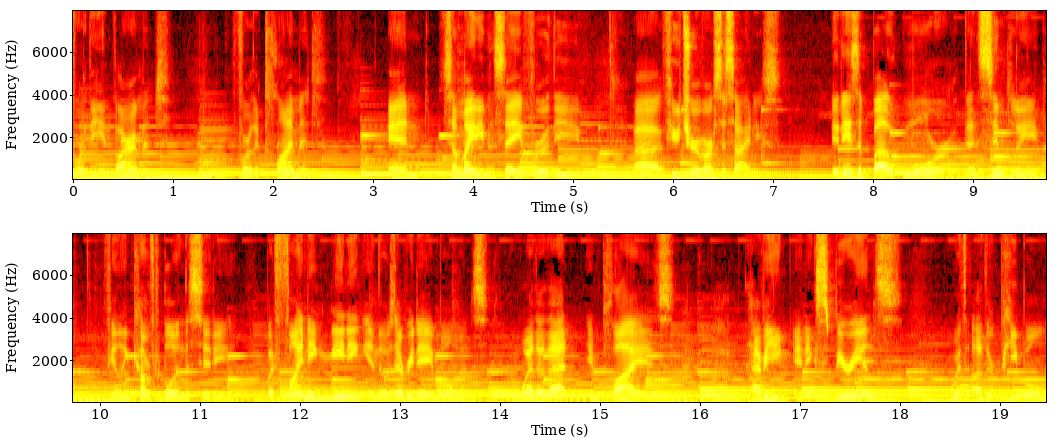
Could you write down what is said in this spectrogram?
for the environment, for the climate, and some might even say for the uh, future of our societies. It is about more than simply feeling comfortable in the city, but finding meaning in those everyday moments, and whether that implies uh, having an experience with other people,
